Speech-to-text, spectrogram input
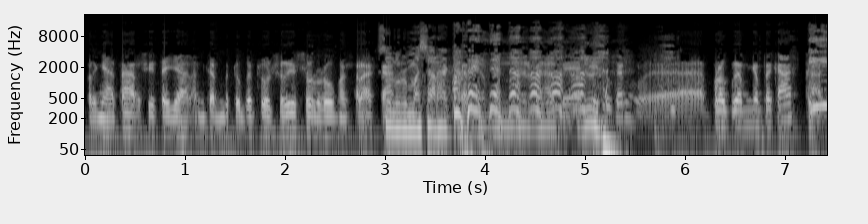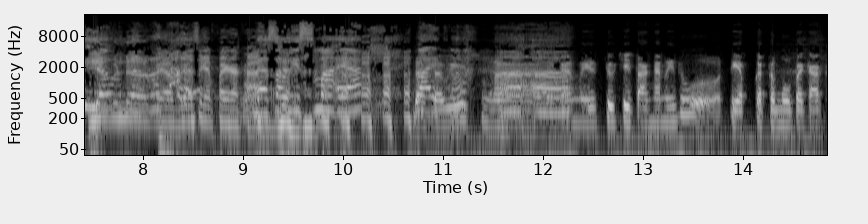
ternyata harus kita jalankan betul-betul serius seluruh masyarakat. Seluruh masyarakat ya benar. PHBS itu kan eh, programnya PKK. Iya benar. Ya biasa kayak PKK. Dasar Wisma ya. Baik. Wisma Heeh. kan itu cuci tangan itu tiap ketemu PKK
